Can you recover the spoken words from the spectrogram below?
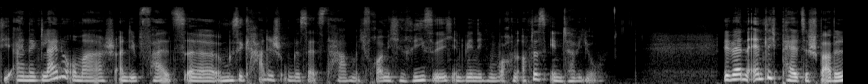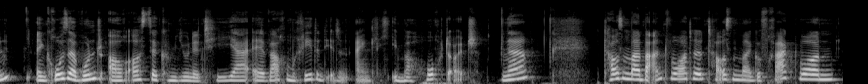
die eine kleine Hommage an die Pfalz äh, musikalisch umgesetzt haben. Ich freue mich riesig in wenigen Wochen auf das Interview. Wir werden endlich Pelze spabbeln. Ein großer Wunsch auch aus der Community. Ja, äh, warum redet ihr denn eigentlich immer Hochdeutsch? Na, tausendmal beantwortet, tausendmal gefragt worden.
